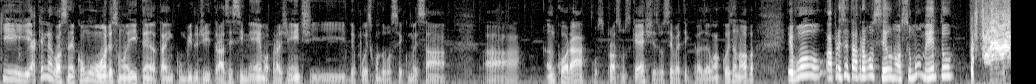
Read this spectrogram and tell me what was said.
Que é aquele negócio, né? Como o Anderson aí tem, tá incumbido de trazer cinema pra gente, e depois, quando você começar a ancorar os próximos casts, você vai ter que trazer alguma coisa nova. Eu vou apresentar pra você o nosso momento. Momento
